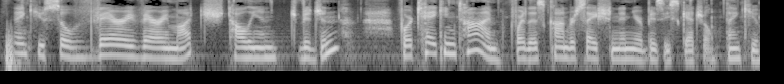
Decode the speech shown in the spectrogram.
thank you so very, very much, Tullian Tchividjian, for taking time for this conversation in your busy schedule. Thank you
